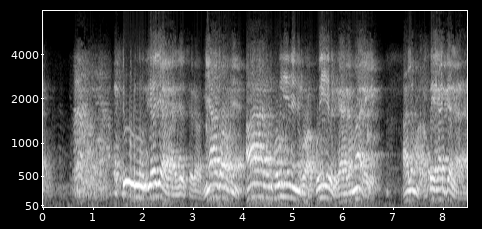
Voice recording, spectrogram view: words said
တာပါတူတူပြောကြပါစို့ဆိုတော့များသောဖြင့်အားလုံးဘုန်းကြီးနဲ့ကောဘုန်းကြီးတို့ဓမ္မတွေအားလုံးအပေကတက်လာတာ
